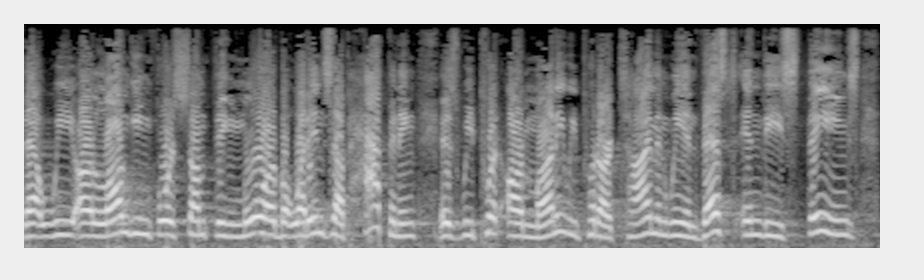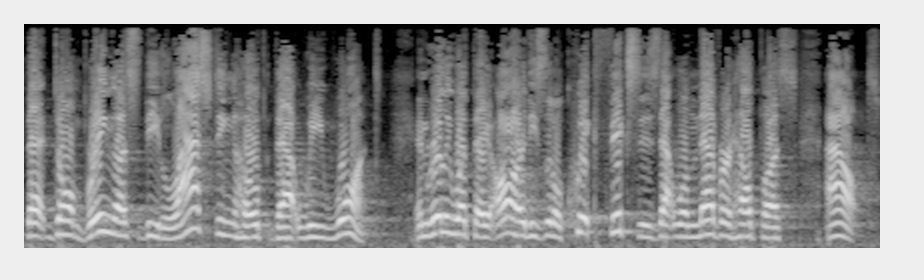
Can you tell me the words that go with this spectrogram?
that we are longing for something more, but what ends up happening is we put our money, we put our time, and we invest in these things that don't bring us the last lasting hope that we want. And really what they are, these little quick fixes that will never help us out.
